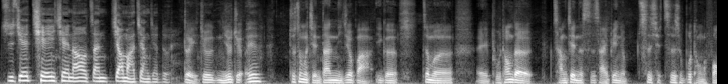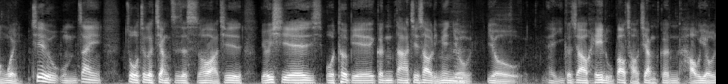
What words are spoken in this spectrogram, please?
直接切一切，然后沾椒麻酱就对。对，就你就觉得哎，就这么简单，你就把一个这么诶普通的常见的食材变得吃起吃出不同的风味。其实我们在。做这个酱汁的时候啊，其实有一些我特别跟大家介绍，里面有有诶一个叫黑卤爆炒酱跟蚝油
